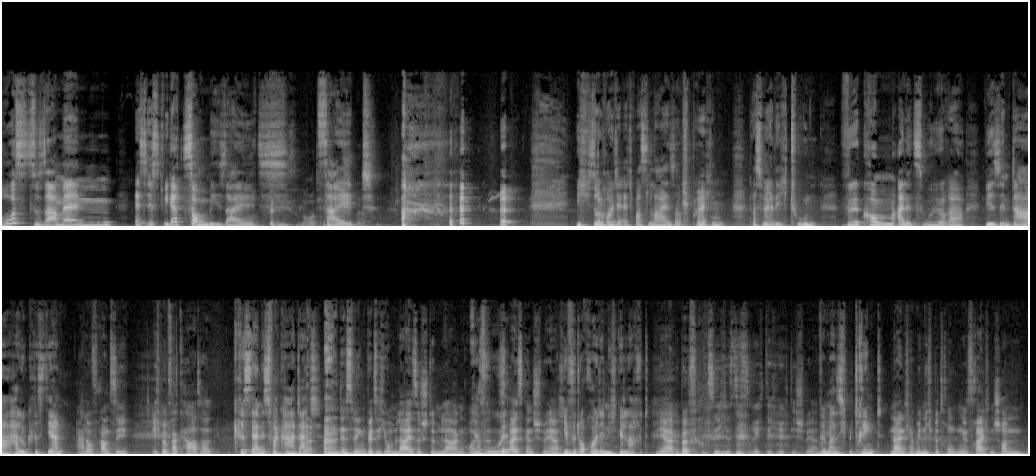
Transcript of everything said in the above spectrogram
Prost zusammen. Es ist wieder Zombie-Salz. Bitte nicht so laut. Zeit. Ich soll heute etwas leiser sprechen. Das werde ich tun. Willkommen alle Zuhörer. Wir sind da. Hallo Christian. Hallo Franzi, ich bin verkatert. Christian ist verkatert. Deswegen bitte ich um leise Stimmlagen heute. Jawohl. Das ist alles ganz schwer. Hier wird auch heute nicht gelacht. Ja, über 40 ist das richtig, richtig schwer. Wenn man sich betrinkt, Nein, ich habe mich nicht betrunken. Es reichen schon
